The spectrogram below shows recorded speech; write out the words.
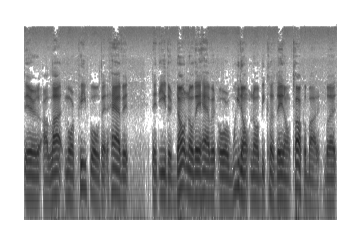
there are a lot more people that have it that either don't know they have it or we don't know because they don't talk about it. But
